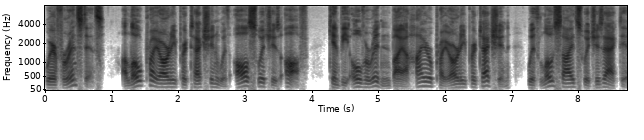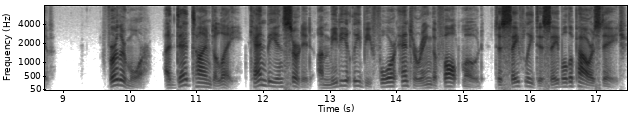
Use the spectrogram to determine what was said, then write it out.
where, for instance, a low priority protection with all switches off can be overridden by a higher priority protection with low side switches active. Furthermore, a dead time delay can be inserted immediately before entering the fault mode to safely disable the power stage.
